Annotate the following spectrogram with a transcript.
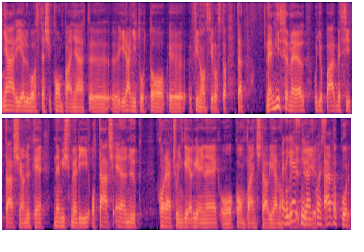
nyári előválasztási kampányát irányította, finanszírozta. Tehát nem hiszem el, hogy a párbeszéd társelnöke nem ismeri a társelnök Karácsony Gergelynek a kampánystábjának Pedig a ezt Hát akkor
